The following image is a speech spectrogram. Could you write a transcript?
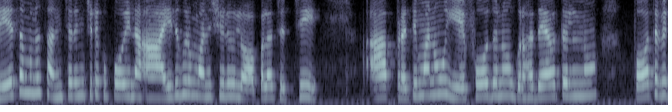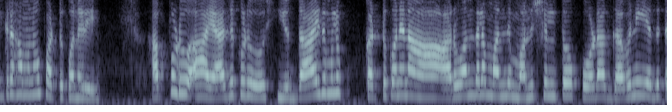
దేశమును సంచరించుటకు పోయిన ఆ ఐదుగురు మనుషులు లోపల చొచ్చి ఆ ప్రతిమను ఏఫోదును గృహదేవతలను పోత విగ్రహమును పట్టుకొనిరి. అప్పుడు ఆ యాజకుడు యుద్ధాయుధములు కట్టుకొనిన ఆ ఆరు వందల మంది మనుషులతో కూడా గవని ఎదుట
